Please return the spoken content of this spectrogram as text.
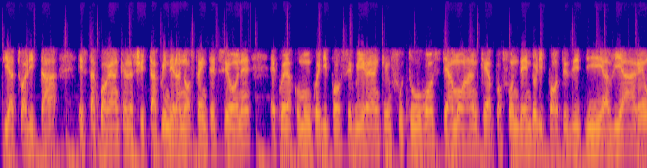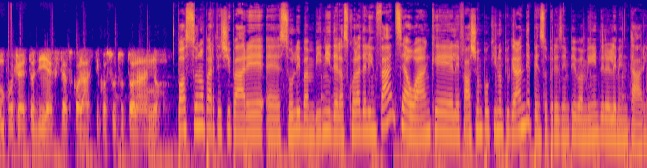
di attualità e sta a cuore anche alla città, quindi la nostra intenzione è quella comunque di proseguire anche in futuro, stiamo anche approfondendo l'ipotesi di avviare un progetto di extrascolastico su tutto l'anno. Possono partecipare eh, solo i bambini della scuola dell'infanzia o anche le fasce un pochino più grandi, penso per esempio ai bambini delle elementari?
